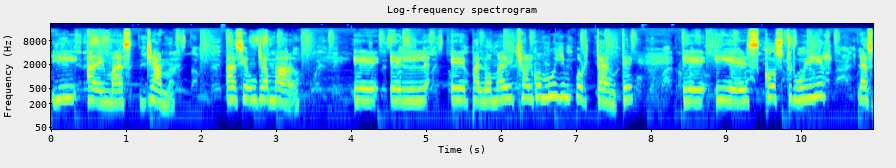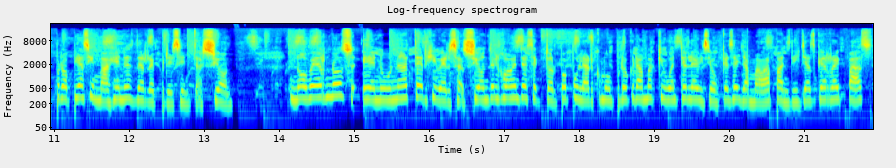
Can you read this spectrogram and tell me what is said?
y además llama, hace un llamado. Eh, el eh, Paloma ha dicho algo muy importante eh, y es construir las propias imágenes de representación. No vernos en una tergiversación del joven del sector popular como un programa que hubo en televisión que se llamaba Pandillas, Guerra y Paz,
